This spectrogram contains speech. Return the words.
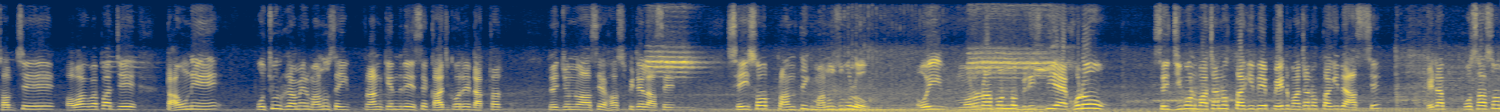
সবচেয়ে অবাক ব্যাপার যে টাউনে প্রচুর গ্রামের মানুষ এই প্রাণকেন্দ্রে এসে কাজ করে ডাক্তারের জন্য আসে, হসপিটাল আসে। সেই সব প্রান্তিক মানুষগুলো ওই মরণাপন্ন ব্রিজ দিয়ে এখনও সেই জীবন বাঁচানোর তাগিদে, পেট বাঁচানোর তাগিদে আসছে। এটা প্রশাসন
